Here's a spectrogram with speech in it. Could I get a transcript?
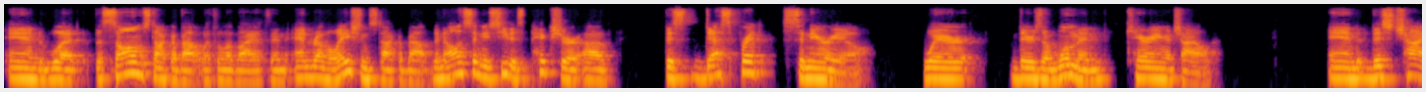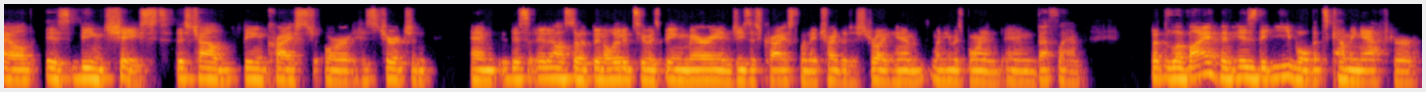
and what the psalms talk about with the leviathan and revelations talk about then all of a sudden you see this picture of this desperate scenario where there's a woman carrying a child. And this child is being chased this child being christ or his church. And and this it also has been alluded to as being mary and jesus christ when they tried to destroy him when he was born in, in bethlehem. But the leviathan is the evil that's coming after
